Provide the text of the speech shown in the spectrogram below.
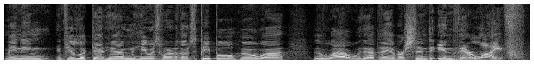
meaning if you looked at him, he was one of those people who, uh, wow, have they ever sinned in their life?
